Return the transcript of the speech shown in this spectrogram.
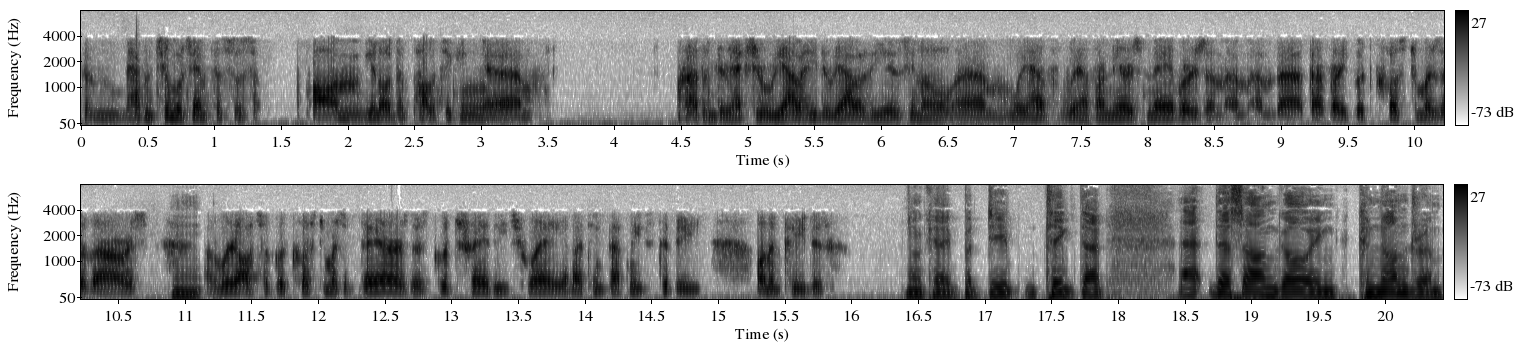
um, having too much emphasis on you know the politicking um, rather than the actual reality. The reality is, you know, um, we have we have our nearest neighbours, and and, and uh, they're very good customers of ours, mm. and we're also good customers of theirs. There's good trade each way, and I think that needs to be unimpeded. Okay, but do you think that uh, this ongoing conundrum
